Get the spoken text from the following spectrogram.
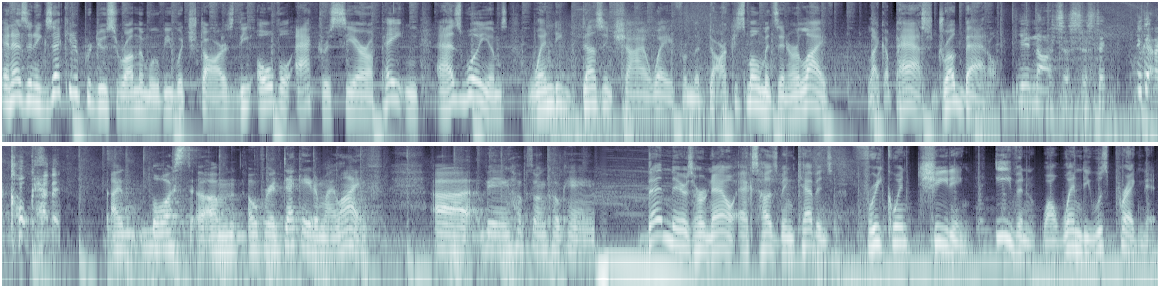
and as an executive producer on the movie, which stars the Oval actress Sierra Payton as Williams, Wendy doesn't shy away from the darkest moments in her life, like a past drug battle. You're narcissistic. You got a coke habit. I lost um, over a decade of my life uh, being hooked on cocaine. Then there's her now ex husband Kevin's frequent cheating, even while Wendy was pregnant.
